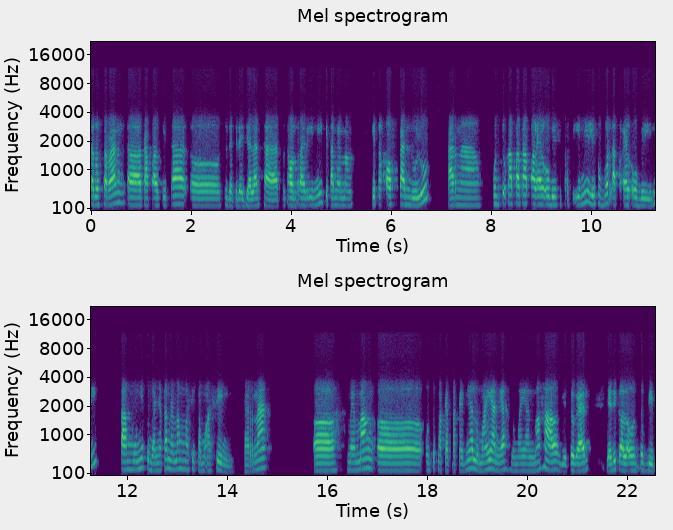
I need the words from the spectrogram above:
terus terang uh, kapal kita uh, sudah tidak jalan satu tahun terakhir ini. Kita memang kita off-kan dulu karena untuk kapal-kapal LOB seperti ini, liveaboard atau LOB ini, tamunya kebanyakan memang masih tamu asing karena uh, memang uh, untuk paket-paketnya lumayan ya, lumayan mahal gitu kan. Jadi kalau untuk di,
